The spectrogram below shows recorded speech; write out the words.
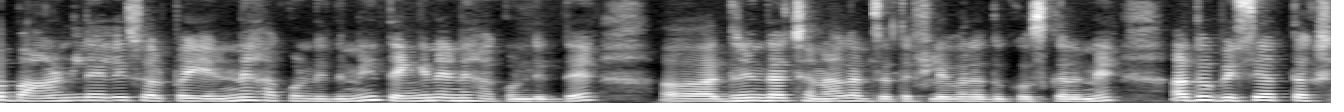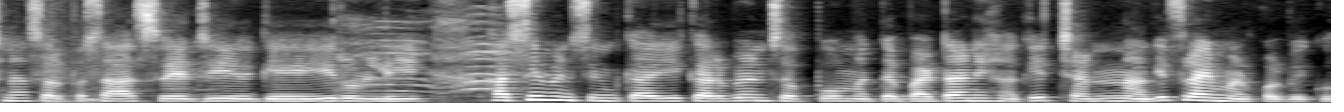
ಬಾಣಲೆಯಲ್ಲಿ ಸ್ವಲ್ಪ ಎಣ್ಣೆ ಹಾಕ್ಕೊಂಡಿದ್ದೀನಿ ತೆಂಗಿನ ಎಣ್ಣೆ ಹಾಕ್ಕೊಂಡಿದ್ದೆ ಅದರಿಂದ ಚೆನ್ನಾಗಿ ಅನಿಸುತ್ತೆ ಫ್ಲೇವರ್ ಅದಕ್ಕೋಸ್ಕರನೇ. ಅದು ಬಿಸಿ ಆದ ತಕ್ಷಣ ಸ್ವಲ್ಪ ಸಾಸಿವೆ, ಜೀರಿಗೆ, ಈರುಳ್ಳಿ, ಹಸಿಮೆಣಸಿನ್ಕಾಯಿ, ಕರ್ಬೇವಿನ ಸೊಪ್ಪು ಮತ್ತು ಬಟಾಣಿ ಹಾಕಿ ಚೆನ್ನಾಗಿ ಫ್ರೈ ಮಾಡ್ಕೊಳ್ಬೇಕು.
